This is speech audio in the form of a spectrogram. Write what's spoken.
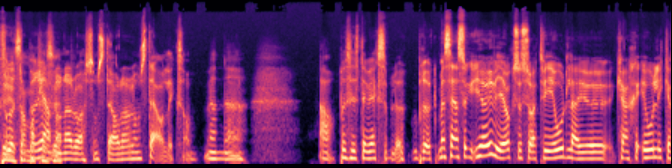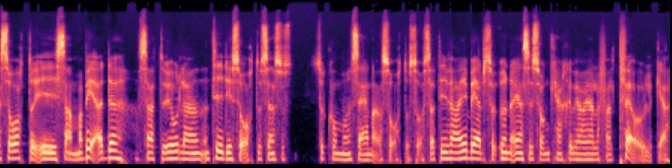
Förutom perennerna då som står där de står. Liksom. Men, eh, Ja, precis, det är växelbruk. Men sen så gör ju vi också så att vi odlar ju kanske olika sorter i samma bädd. Så att du odlar en tidig sort och sen så så kommer en senare sort och så. Så att i varje bädd så under en säsong kanske vi har i alla fall två olika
